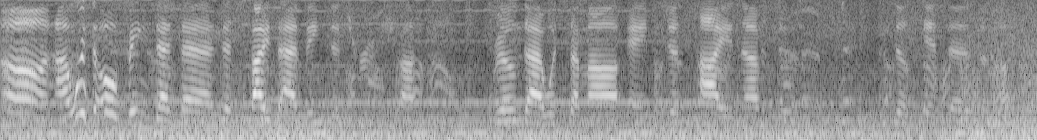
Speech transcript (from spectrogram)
Oh, I was hoping that uh, despite having the true shot, room that would somehow aim just high enough to still hit the, the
